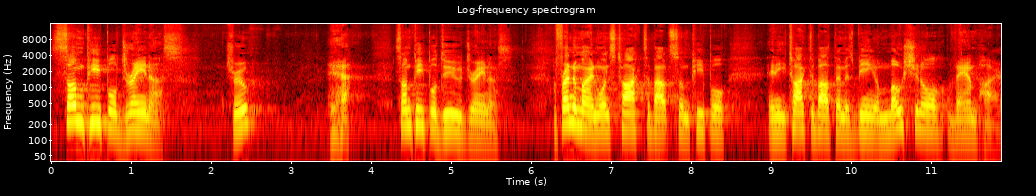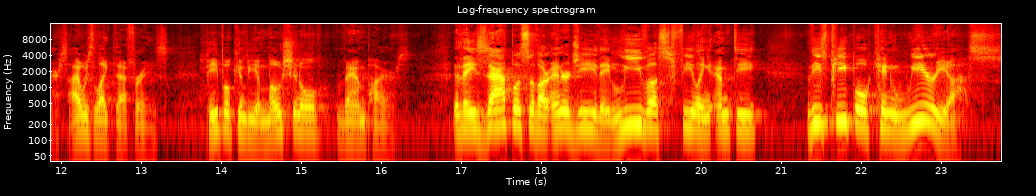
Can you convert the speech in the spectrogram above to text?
some people drain us. True? Yeah. Some people do drain us. A friend of mine once talked about some people, and he talked about them as being emotional vampires. I always like that phrase. People can be emotional vampires. They zap us of our energy, they leave us feeling empty. These people can weary us.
